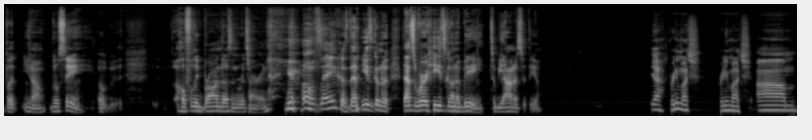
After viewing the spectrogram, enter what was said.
but you know, we'll see hopefully Braun doesn't return. you know what I'm saying? Because then he's gonna. That's where he's gonna be. To be honest with you. Yeah, pretty much. Pretty much. Um,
